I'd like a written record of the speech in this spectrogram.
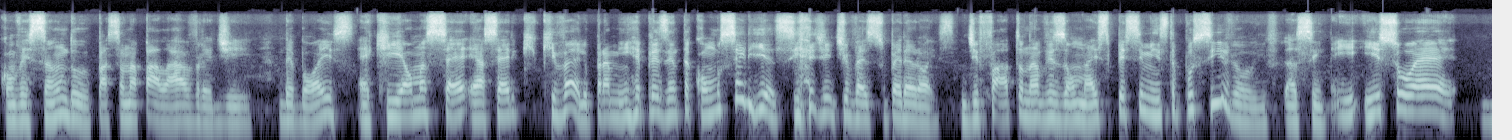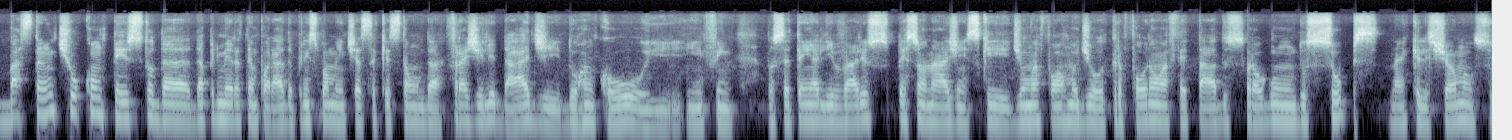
conversando, passando a palavra de The Boys, é que é uma série, é a série que, que velho, para mim representa como seria se a gente tivesse super-heróis. De fato, na visão mais pessimista possível, assim. E isso é bastante o contexto da, da primeira temporada, principalmente essa questão da fragilidade, do rancor, e, enfim, você tem ali vários personagens que, de uma forma ou de outra, foram afetados por algum dos sups, né, que eles chamam, os,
